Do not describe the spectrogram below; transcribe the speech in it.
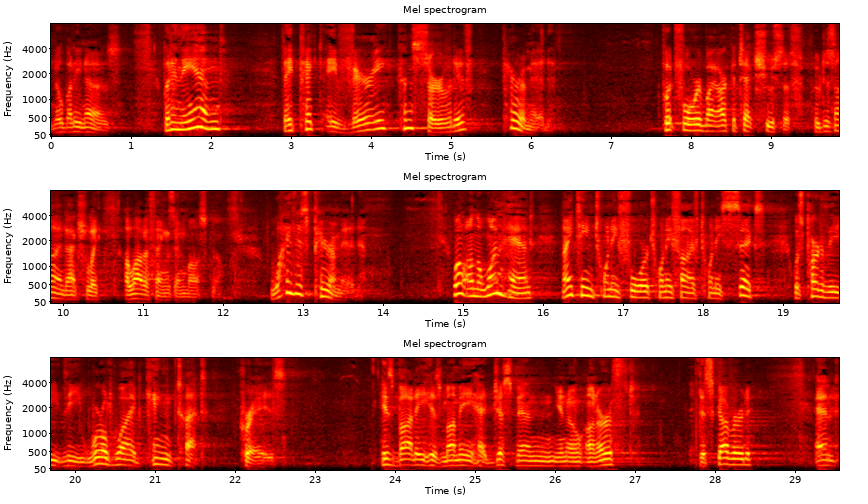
Nobody knows. But in the end, they picked a very conservative pyramid put forward by architect Shchusev, who designed actually a lot of things in Moscow. Why this pyramid? Well, on the one hand, 1924, 25, 26 was part of the, the worldwide King Tut craze. His body, his mummy, had just been, you know, unearthed, discovered, and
